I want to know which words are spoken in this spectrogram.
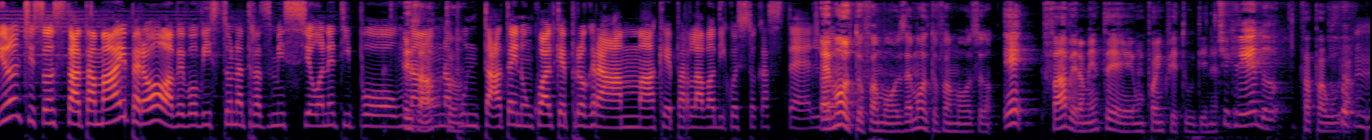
Io non ci sono stata mai, però avevo visto una trasmissione, tipo una, Esatto. una puntata in un qualche programma che parlava di questo castello. È molto famoso, è molto famoso. E fa veramente un po' inquietudine. Ci credo. Fa paura. Mm.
